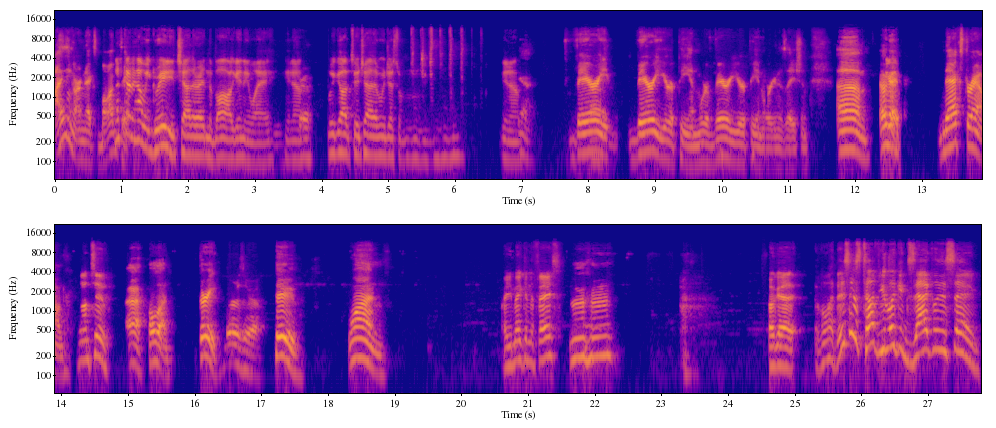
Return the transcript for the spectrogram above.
I think our next bog. that's kind of how we greet each other in the bog, anyway. You know, True. we go up to each other and we just, you know, Yeah. very very european we're a very european organization um okay next round one two. uh hold on three Zero zero. two one Are you making the face? mm-hmm Okay. Boy, this is tough. You look exactly the same.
